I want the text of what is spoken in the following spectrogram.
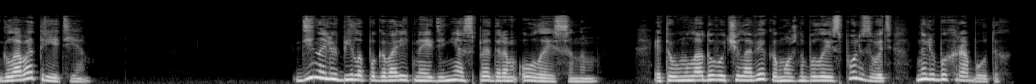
Глава третья. Дина любила поговорить наедине с Педером Олэйсоном. Этого молодого человека можно было использовать на любых работах.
